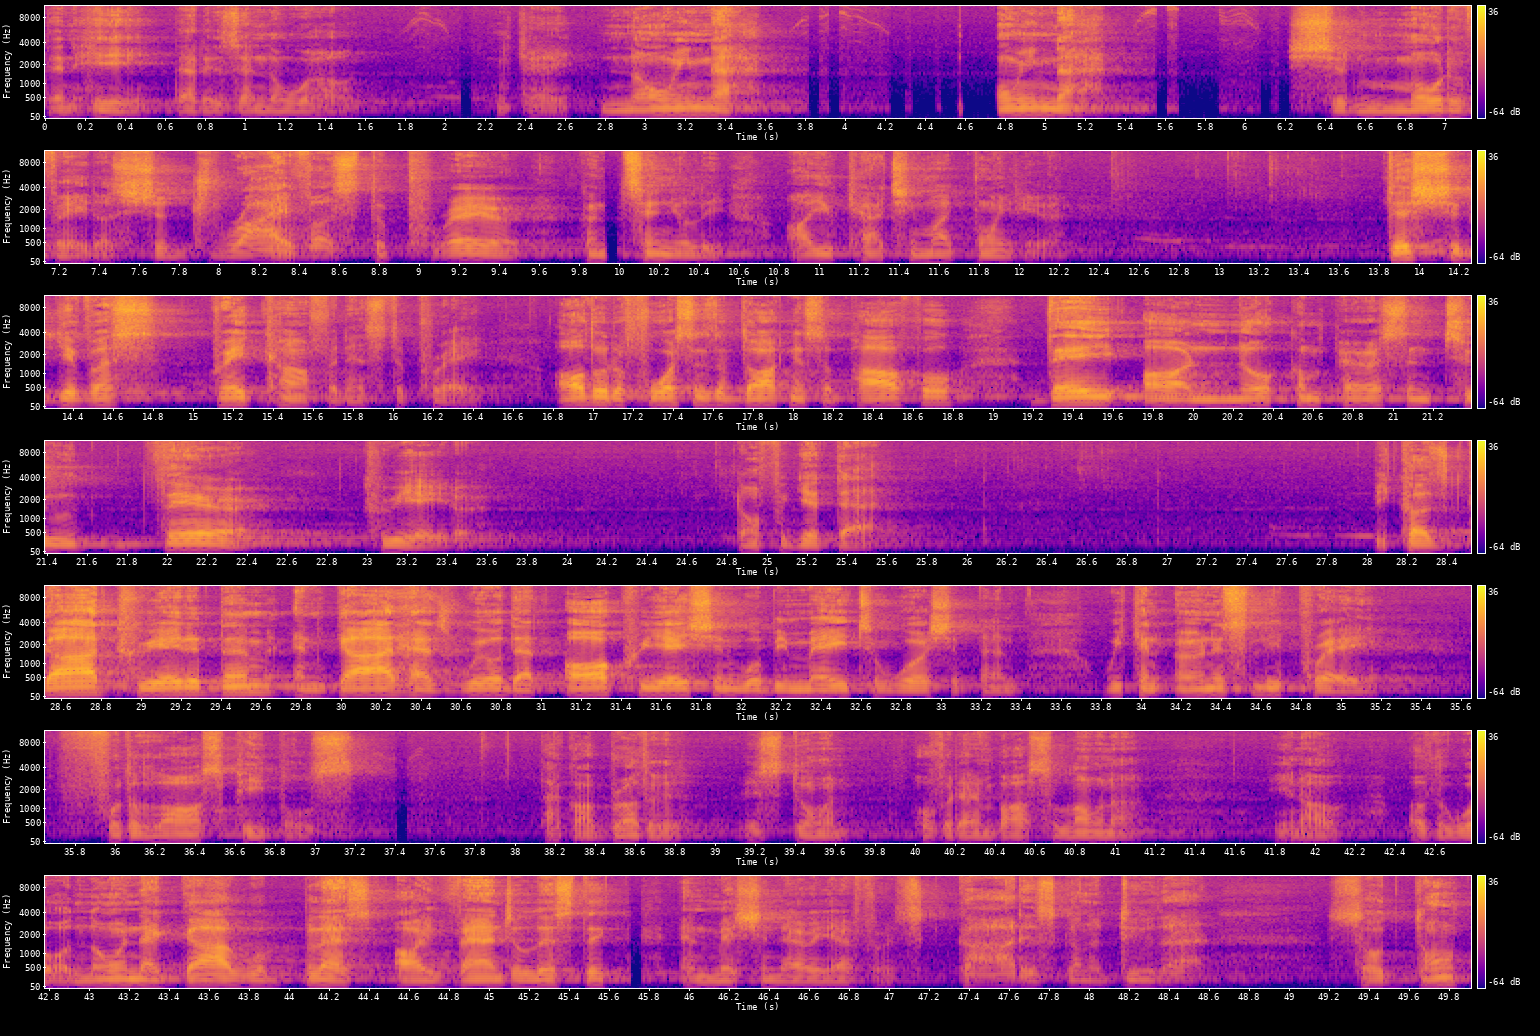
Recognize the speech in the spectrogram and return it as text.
than he that is in the world. Okay? Knowing that, knowing that should motivate us, should drive us to prayer continually. Are you catching my point here? This should give us great confidence to pray. Although the forces of darkness are powerful, they are no comparison to their creator. Don't forget that. Because God created them and God has willed that all creation will be made to worship Him, we can earnestly pray for the lost peoples, like our brother is doing over there in Barcelona, you know, of the world, knowing that God will bless our evangelistic and missionary efforts. God is going to do that. So don't,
